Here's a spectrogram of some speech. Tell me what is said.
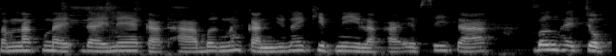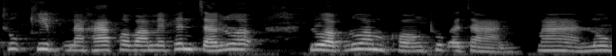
สำนักใดแน่กะถาเบิงน้ำกันอยู่ในคลิปนี้แหละค่ะ FC จ้า เบิ่งให้จบทุกคลิปนะคะ เพราะว่าแม่เพิ่นจะรวบรวบรวมของทุกอาจารย์มาลง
